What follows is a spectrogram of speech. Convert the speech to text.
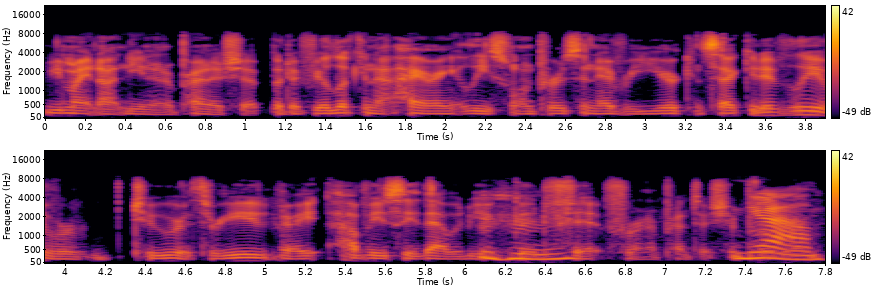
you might not need an apprenticeship. But if you're looking at hiring at least one person every year consecutively, or two or three, right? Obviously, that would be a good Mhm. fit for an apprenticeship. Yeah. program.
